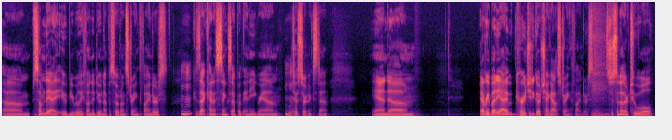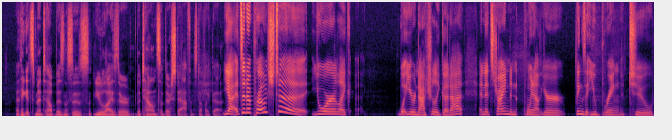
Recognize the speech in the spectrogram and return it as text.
um, someday I, it would be really fun to do an episode on strength finders because that kind of syncs up with enneagram to a certain extent, and um, everybody, I encourage you to go check out strength finders. It's just another tool. I think it's meant to help businesses utilize their the talents of their staff and stuff like that. Yeah, it's an approach to your like what you're naturally good at, and it's trying to point out your things that you bring to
